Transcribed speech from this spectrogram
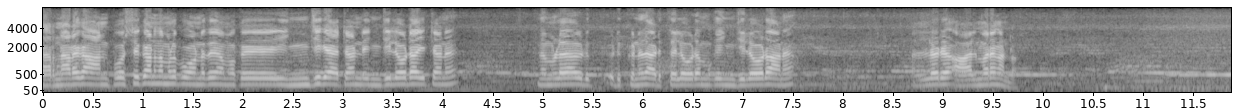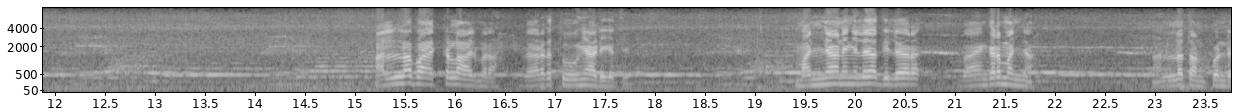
കർണാടക ആൺപോസ്റ്റിലേക്കാണ് നമ്മൾ പോകുന്നത് നമുക്ക് ഇഞ്ചി കയറ്റാണ്ട് ഇഞ്ചി ലോഡായിട്ടാണ് നമ്മൾ എടുക്കുന്നത്. അടുത്ത ലോഡ് നമുക്ക് ഇഞ്ചി ലോഡാണ്. നല്ലൊരു ആൽമരം കണ്ടോ? നല്ല പഴക്കുള്ള ആൽമര. വേറെ തൂങ്ങി അടിക്കത്തി മഞ്ഞാണെങ്കിൽ അതിലേറെ ഭയങ്കര മഞ്ഞ. നല്ല തണുപ്പുണ്ട്.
